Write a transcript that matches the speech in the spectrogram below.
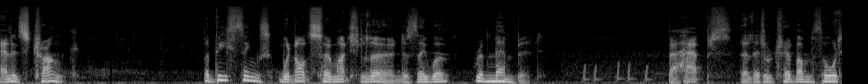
and its trunk. But these things were not so much learned as they were remembered. Perhaps the little Trebhum thought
